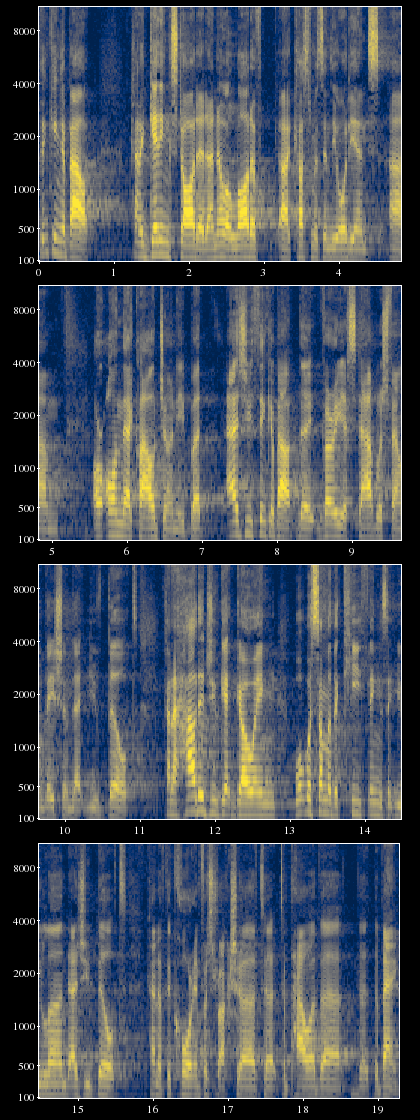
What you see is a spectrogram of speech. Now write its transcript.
thinking about kind of getting started, I know a lot of uh, customers in the audience um, are on their cloud journey, but as you think about the very established foundation that you've built, kind of how did you get going? What were some of the key things that you learned as you built kind of the core infrastructure to, to power the, the, the bank?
